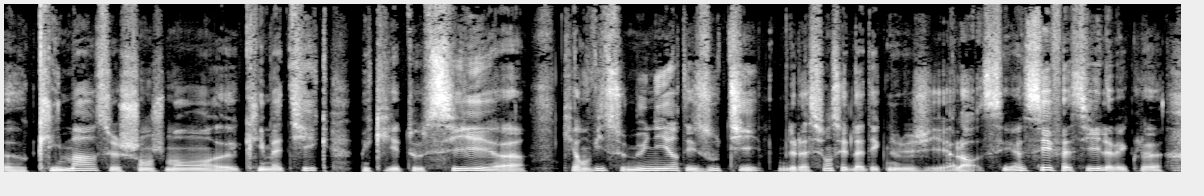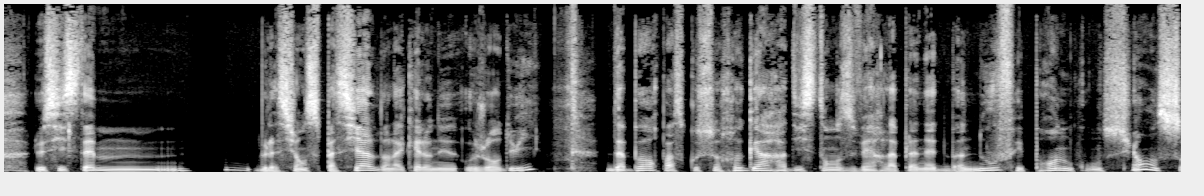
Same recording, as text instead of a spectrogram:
euh, climat, ce changement euh, climatique, mais qui est aussi qui a envie de se munir des outils de la science et de la technologie. Alors c'est assez facile avec le, le système de la science spatiale dans laquelle on est aujourd'hui. D'abord parce que ce regard à distance vers la planète ben, nous fait prendre conscience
